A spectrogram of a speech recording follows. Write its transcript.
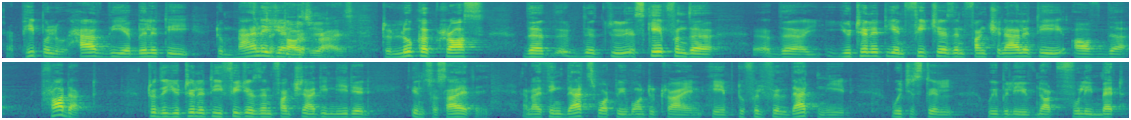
You know, people who have the ability to manage Technology. enterprise, to look across the, the, to escape from the, uh, the utility and features and functionality of the product to the utility, features, and functionality needed in society. And I think that's what we want to try and aim to fulfill that need, which is still, we believe, not fully met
